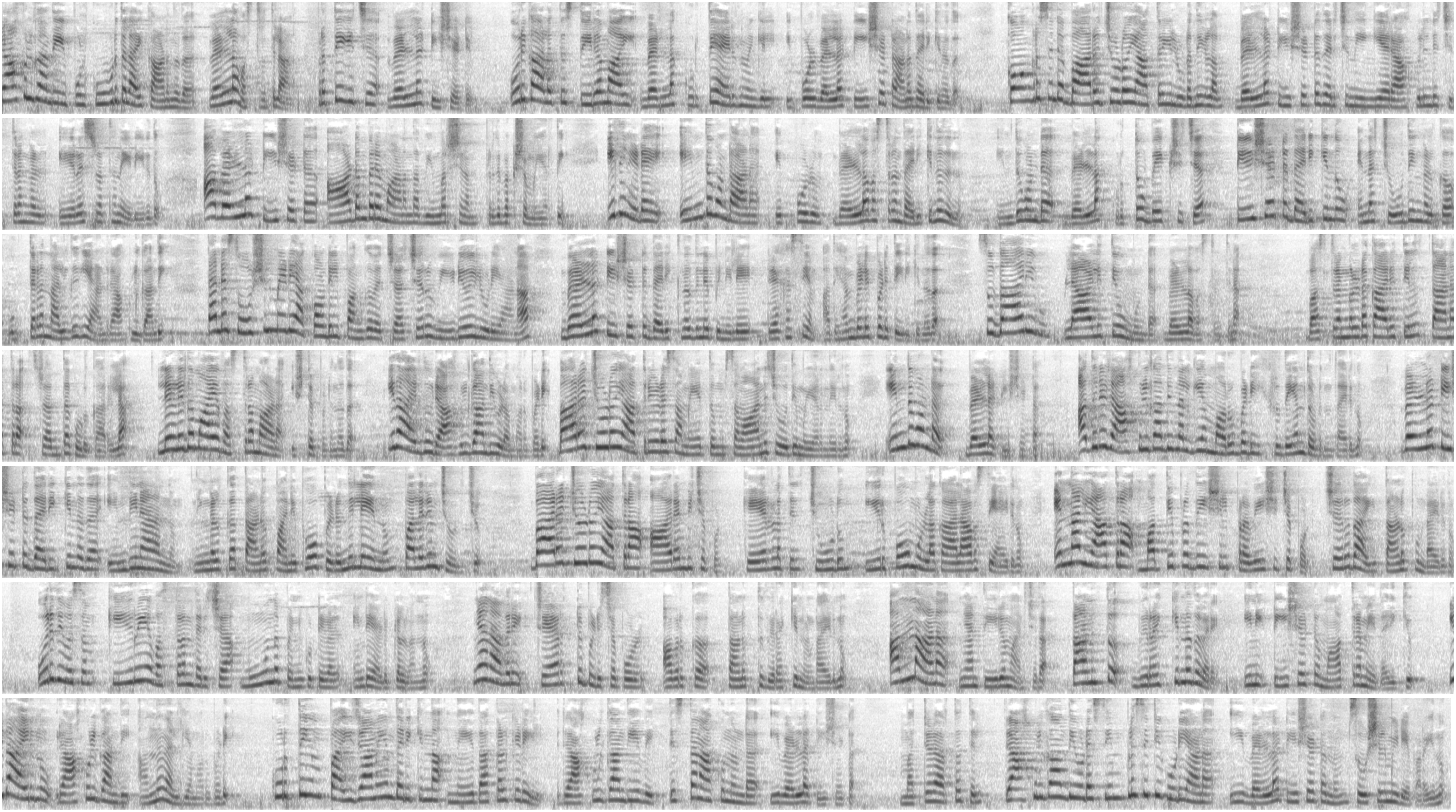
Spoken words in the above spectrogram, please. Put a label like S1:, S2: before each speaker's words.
S1: രാഹുൽ ഗാന്ധി ഇപ്പോൾ കൂടുതലായി കാണുന്നത് വെള്ള വസ്ത്രത്തിലാണ്. പ്രത്യേകിച്ച് വെള്ള ടീഷർട്ടിൽ. ഒരു കാലത്ത് സ്ഥിരമായി വെള്ള കുർത്തയായിരുന്നുവെങ്കിൽ ഇപ്പോൾ വെള്ള ടീഷർട്ടാണ് ധരിക്കുന്നത്. കോൺഗ്രസിന്റെ ഭാരത് ജോഡോ യാത്രയിലുടനീളം വെള്ള ടീഷർട്ട് ധരിച്ച് നീങ്ങിയ രാഹുലിന്റെ ചിത്രങ്ങൾ ഏറെ ശ്രദ്ധ നേടിയിരുന്നു. ആ വെള്ള ടീഷർട്ട് ആഡംബരമാണെന്ന വിമർശനം പ്രതിപക്ഷം ഉയർത്തി. ഇതിനിടെ എന്തുകൊണ്ടാണ് എപ്പോഴും വെള്ള വസ്ത്രം ധരിക്കുന്നതെന്നും എന്തുകൊണ്ട് വെള്ള കുർത്ത ഉപേക്ഷിച്ച് ടീഷർട്ട് ധരിക്കുന്നു എന്ന ചോദ്യങ്ങൾക്ക് ഉത്തരം നൽകുകയാണ് രാഹുൽ ഗാന്ധി. തന്റെ സോഷ്യൽ മീഡിയ അക്കൗണ്ടിൽ പങ്കുവച്ച ചെറു വീഡിയോയിലൂടെയാണ് വെള്ള ടീഷർട്ട് ധരിക്കുന്നതിന് പിന്നിലെ രഹസ്യം അദ്ദേഹം വെളിപ്പെടുത്തിയിരിക്കുന്നത്. സുതാര്യവും ലാളിത്യവുമുണ്ട് വെള്ള വസ്ത്രത്തിന് വസ്ത്രങ്ങളുടെ കാര്യത്തിൽ താനത്ര ശ്രദ്ധ കൊടുക്കാറില്ല. ലളിതമായ വസ്ത്രമാണ് ഇഷ്ടപ്പെടുന്നത്. ഇതായിരുന്നു രാഹുൽ ഗാന്ധിയുടെ മറുപടി. ഭാരത് ജോഡോ യാത്രയുടെ സമയത്തും സമാന ചോദ്യം ഉയർന്നിരുന്നു. എന്തുകൊണ്ട് വെള്ള ടീഷർട്ട്? അതിന് രാഹുൽ ഗാന്ധി നൽകിയ മറുപടി ഹൃദയം തൊടുന്നതായിരുന്നു. വെള്ള ടീഷർട്ട് ധരിക്കുന്നത് എന്തിനാണെന്നും നിങ്ങൾക്ക് തണുപ്പ് അനുഭവപ്പെടുന്നില്ലേ എന്നും പലരും ചോദിച്ചു. ഭാരത് ജോഡോ യാത്ര ആരംഭിച്ചപ്പോൾ കേരളത്തിൽ ചൂടും ഈർപ്പവുമുള്ള കാലാവസ്ഥയായിരുന്നു. എന്നാൽ യാത്ര മധ്യപ്രദേശിൽ പ്രവേശിച്ചപ്പോൾ ചെറുതായി തണുപ്പുണ്ടായിരുന്നു. ഒരു ദിവസം കീറിയ വസ്ത്രം ധരിച്ച മൂന്ന് പെൺകുട്ടികൾ എന്റെ അടുക്കൽ വന്നു. ഞാൻ അവരെ ചേർത്തു പിടിച്ചപ്പോൾ അവർക്ക് തണുത്ത് വിറയ്ക്കുന്നുണ്ടായിരുന്നു. അന്നാണ് ഞാൻ തീരുമാനിച്ചത്. തണുത്ത് വിറയ്ക്കുന്നത് വരെ ഇനി ടീഷർട്ട് മാത്രമേ ധരിക്കൂ. ഇതായിരുന്നു രാഹുൽ ഗാന്ധി അന്ന് നൽകിയ മറുപടി. കുർത്തയും പൈജാമയും ധരിക്കുന്ന നേതാക്കൾക്കിടയിൽ രാഹുൽ ഗാന്ധിയെ വ്യത്യസ്തനാക്കുന്നുണ്ട് ഈ വെള്ള ടീഷർട്ട് മറ്റൊരർത്ഥത്തിൽ രാഹുൽ ഗാന്ധിയുടെ സിംപ്ലിസിറ്റി കൂടിയാണ് ഈ വെള്ള ടീഷർട്ടെന്നും സോഷ്യൽ മീഡിയ പറയുന്നു.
